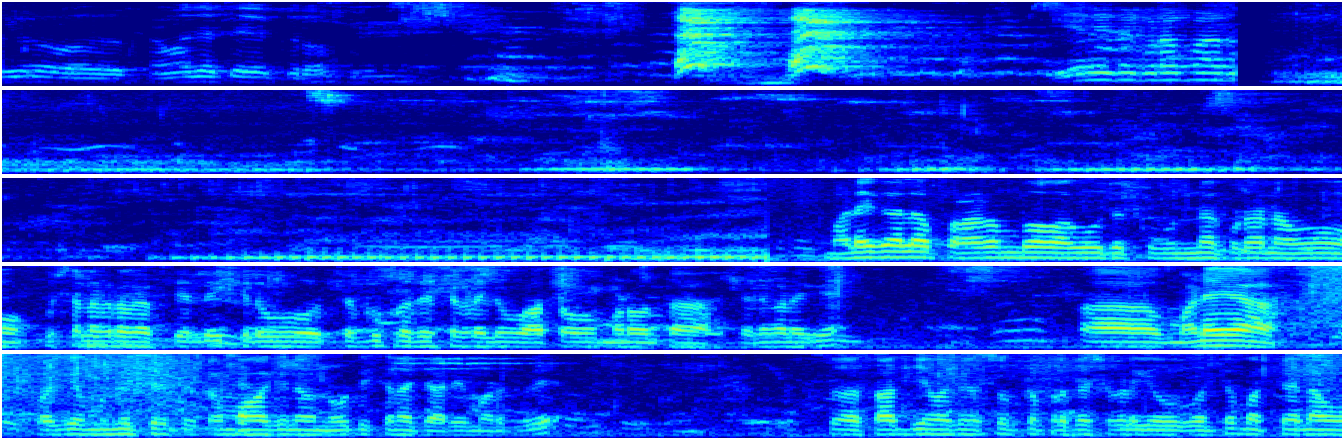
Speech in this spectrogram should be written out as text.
ಇವರು ಸಮಾಜ ಸೇವಕರು ಏನಿದೆ ಕೊಡಪ್ಪ ಮಳೆಗಾಲ ಪ್ರಾರಂಭವಾಗುವುದಕ್ಕೂ ಮುನ್ನ ಕೂಡ ನಾವು ಕುಶಾಲನಗರ ವ್ಯಾಪ್ತಿಯಲ್ಲಿ ಕೆಲವು ತಗ್ಗು ಪ್ರದೇಶಗಳಲ್ಲಿ ವಾಸ ಮಾಡುವಂಥ ಜನಗಳಿಗೆ ಮಳೆಯ ಬಗ್ಗೆ ಮುನ್ನೆಚ್ಚರಿಕೆ ಕ್ರಮವಾಗಿ ನಾವು ನೋಟಿಸನ್ನು ಜಾರಿ ಮಾಡಿದ್ವಿ. ಸಾಧ್ಯವಾದರೆ ಸೂಕ್ತ ಪ್ರದೇಶಗಳಿಗೆ ಹೋಗುವಂತೆ ಮತ್ತು ನಾವು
